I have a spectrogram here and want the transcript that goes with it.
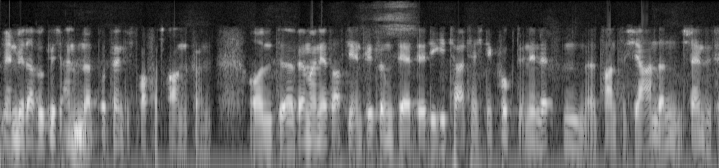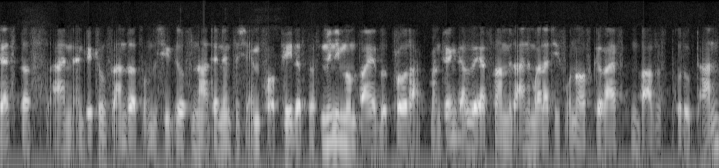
wenn wir da wirklich 100%ig drauf vertrauen können. Und äh, wenn man jetzt auf die Entwicklung der, der Digitaltechnik guckt in den letzten äh, 20 Jahren, dann stellen Sie fest, dass ein Entwicklungsansatz um sich gegriffen hat, der nennt sich MVP, das ist das Minimum Viable Product. Man fängt also erstmal mit einem relativ unausgereiften Basisprodukt an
